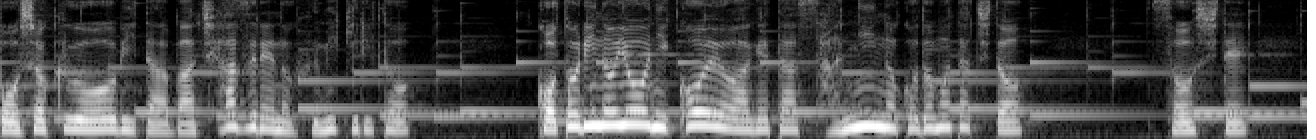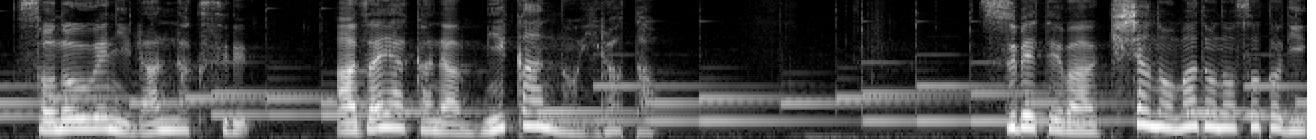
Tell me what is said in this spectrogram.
母食を帯びた罰外れの踏切と小鳥のように声を上げた3人の子供たちとそうしてその上に乱落する鮮やかなみかんの色と。すべては汽車の窓の外に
